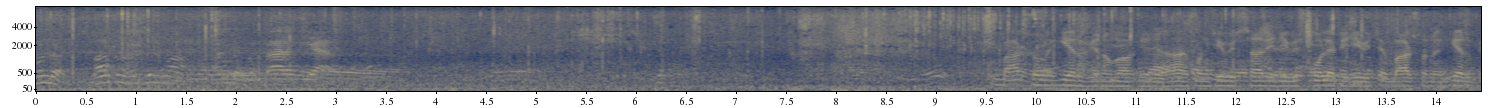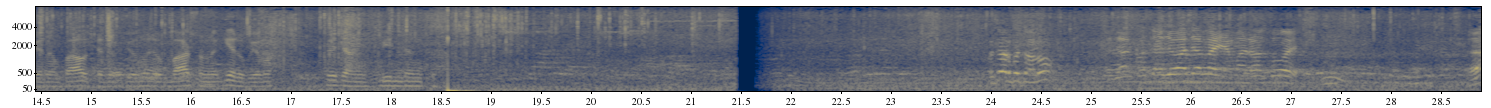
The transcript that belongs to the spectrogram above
પંદર બાર અગિયાર બારસો ને અગિયાર રૂપિયાનો ભાવ છે હા પણ જેવી સારી જેવી ક્વોલિટી જેવી છે બારસો ને અગિયાર રૂપિયાનો ભાવ છે. તો જો મુજબ બારસો ને અગિયાર રૂપિયામાં વેચાણી બિનડંગ છે હજાર પચાસ લો પચાસ જવા દે ભાઈ એમાં રસ હોય. હે?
